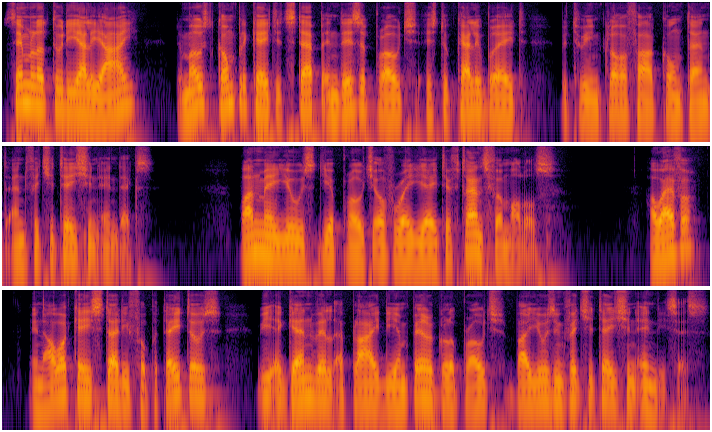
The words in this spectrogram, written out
Similar to the LAI, the most complicated step in this approach is to calibrate between chlorophyll content and vegetation index. One may use the approach of radiative transfer models. However, in our case study for potatoes, we again will apply the empirical approach by using vegetation indices.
